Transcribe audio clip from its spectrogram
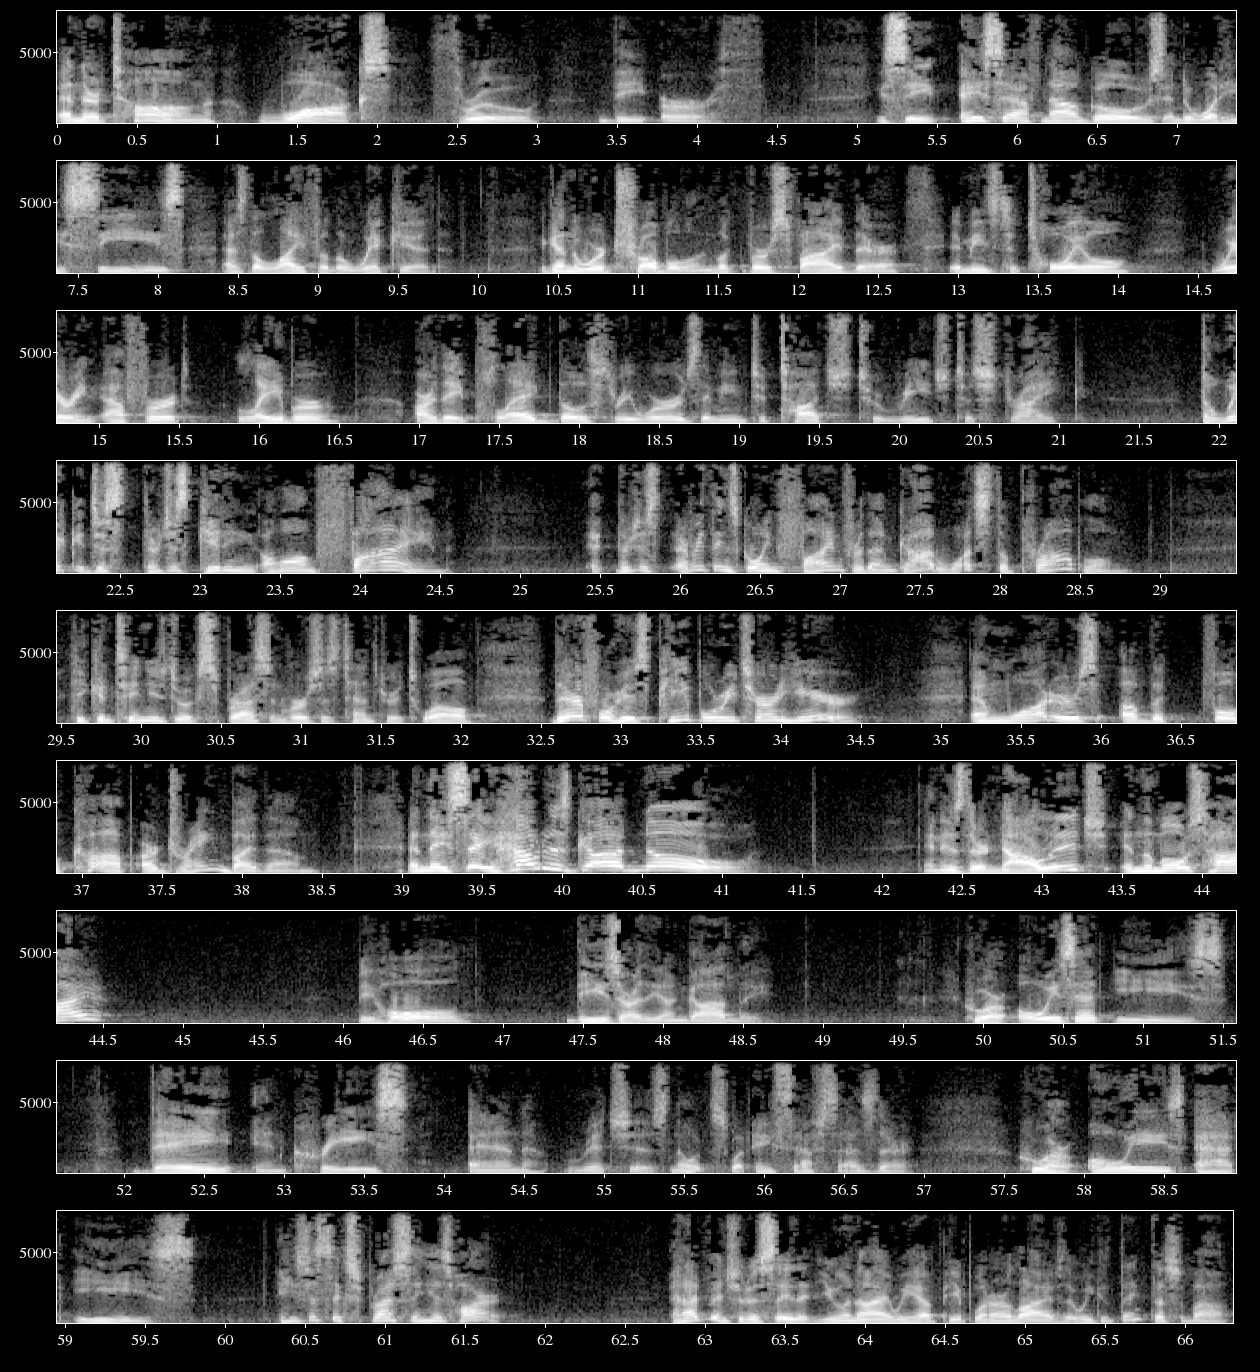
And their tongue walks through the earth. You see, Asaph now goes into what he sees as the life of the wicked. Again, the word trouble, and look verse 5 there. It means to toil, wearing effort, labor. Are they plagued, those three words? They mean to touch, to reach, to strike. The wicked just, they're just getting along fine. Eh, they're just, everything's going fine for them. God, what's the problem? He continues to express in verses 10 through 12, therefore his people return here and waters of the full cup are drained by them. And they say, how does God know? And is there knowledge in the Most High? Behold, these are the ungodly who are always at ease. They increase and riches. Notice what Asaph says there. Who are always at ease. He's just expressing his heart. And I'd venture to say that you and I, we have people in our lives that we can think this about.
